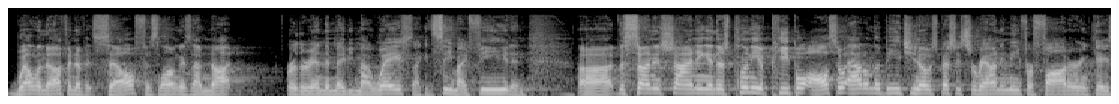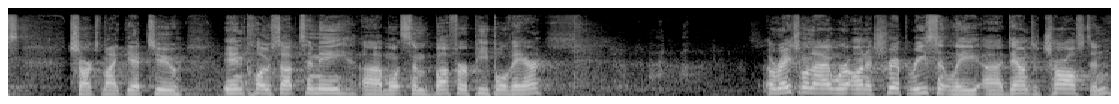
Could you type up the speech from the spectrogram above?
well enough in of itself as long as I'm not further in than maybe my waist. I can see my feet, and uh, the sun is shining, and there's plenty of people also out on the beach, you know, especially surrounding me for fodder in case sharks might get too in close up to me. Um, want some buffer people there. Uh, Rachel and I were on a trip recently uh, down to Charleston.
